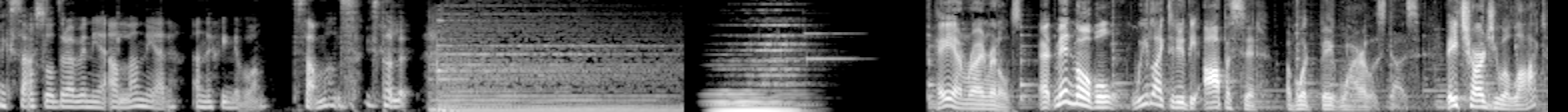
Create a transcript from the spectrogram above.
exakt. Och så drar vi ner alla ner energinivån tillsammans istället. Hey, I'm Ryan Reynolds. At Mint Mobile, we like to do the opposite of what Big Wireless does. They charge you a lot,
